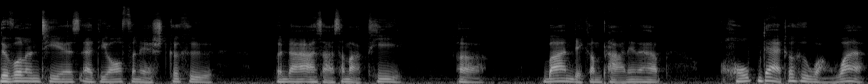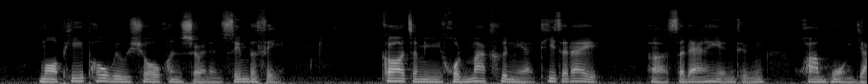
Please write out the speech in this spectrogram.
The volunteers at the orphanage ก็คือบรรดาอาสาสมัครที่เอ่อ บ้านเด็กกำพร้าเนี่ยนะครับ hope that ก็คือหวังว่า more people will show concern and sympathy ก็จะมีคนมากขึ้นเนี่ยที่จะได้แสดงให้เห็นถึงความห่วงใย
